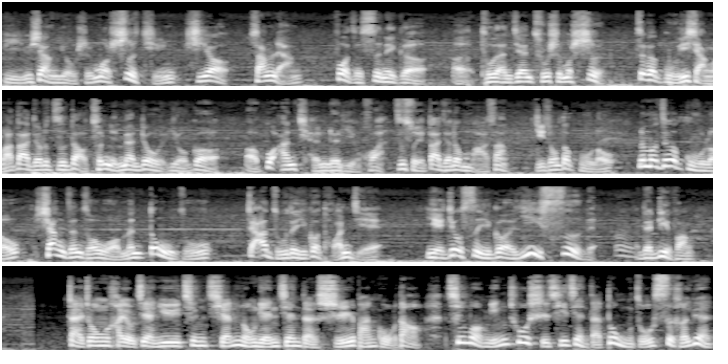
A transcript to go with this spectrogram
比如像有什么事情需要商量，或者是那个呃突然间出什么事，这个鼓一响了，大家都知道村里面就有个呃不安全的隐患，之所以大家都马上集中到鼓楼。那么这个鼓楼象征着我们侗族家族的一个团结，也就是一个议事的的地方。寨中还有建于清乾隆年间的石板古道，清末明初时期建的侗族四合院、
